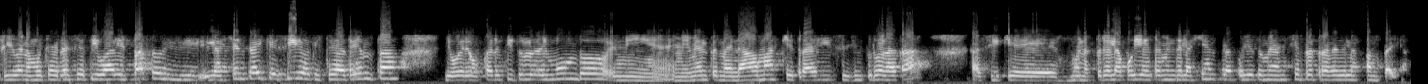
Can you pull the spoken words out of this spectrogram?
Sí, bueno, muchas gracias a ti, Igual, Pato, y, la gente hay que siga, que esté atenta. Yo voy a buscar el título del mundo, en mi, en mi mente no hay nada más que traer ese cinturón acá Así que, bueno, espero el apoyo también de la gente, el apoyo que me dan siempre a través de las pantallas.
